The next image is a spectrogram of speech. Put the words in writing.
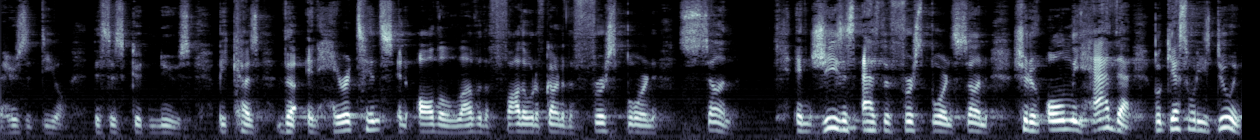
Now, here's the deal this is good news because the inheritance and all the love of the Father would have gone to the firstborn son. And Jesus, as the firstborn son, should have only had that. But guess what he's doing?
